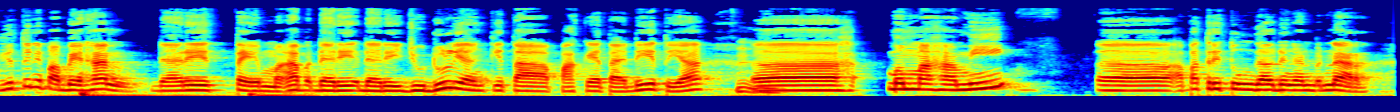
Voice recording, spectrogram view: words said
begitu nih Pak Benhan dari tema apa dari dari judul yang kita pakai tadi itu ya eh, memahami eh, apa Tritunggal dengan benar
